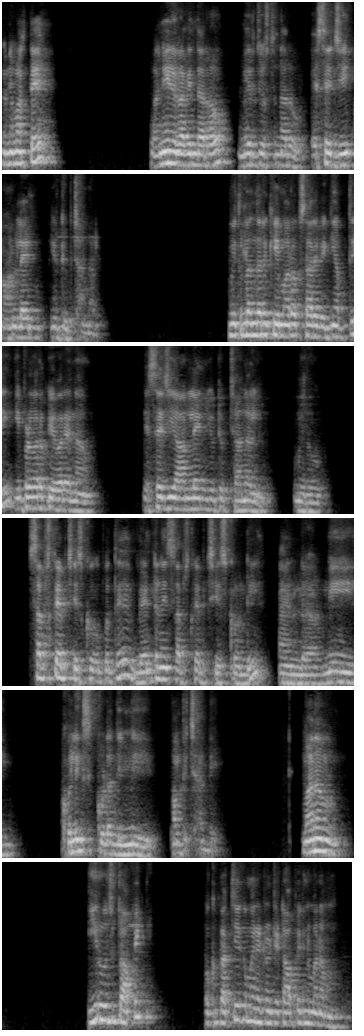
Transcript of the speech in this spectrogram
నమస్తే. నేను రవీందర్ రావు మీరు చూస్తున్నారు ఎస్ఏజీ ఆన్లైన్ యూట్యూబ్ ఛానల్. మిత్రులందరికీ మరొకసారి విజ్ఞప్తి ఇప్పటి వరకు ఎవరైనా ఎస్ఏజీ ఆన్లైన్ యూట్యూబ్ ఛానల్ మీరు సబ్స్క్రైబ్ చేసుకోకపోతే వెంటనే సబ్స్క్రైబ్ చేసుకోండి అండ్ మీ కొలీగ్స్ కూడా దీన్ని పంపించండి. మనం ఈరోజు టాపిక్ ఒక ప్రత్యేకమైనటువంటి టాపిక్ని మనం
